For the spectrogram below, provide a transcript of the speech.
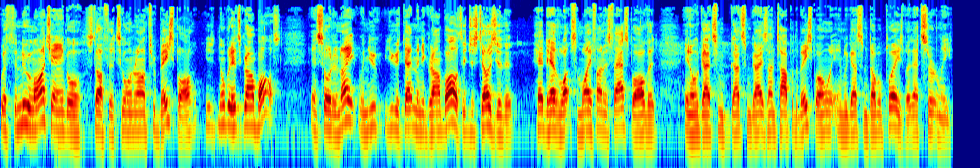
With the new launch angle stuff that's going around through baseball, you, nobody hits ground balls. And so tonight, when you, you get that many ground balls, it just tells you that had to have some life on his fastball. That you know got some got some guys on top of the baseball, and we got some double plays. But that's certainly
